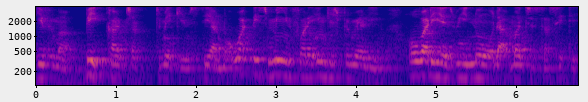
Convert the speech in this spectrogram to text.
give him a big contract to make him stay on. But what this mean for the English Premier League? Over the years, we know that Manchester City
